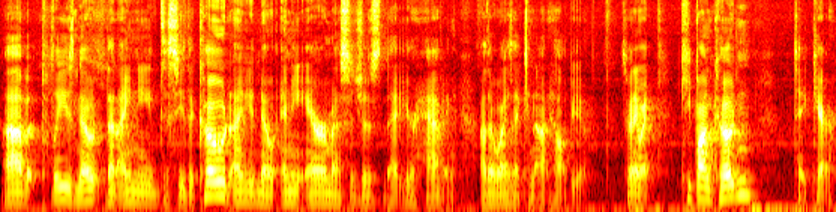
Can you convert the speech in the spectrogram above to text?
Uh, but please note that I need to see the code. I need to know any error messages that you're having. Otherwise, I cannot help you. So anyway, keep on coding. Take care.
